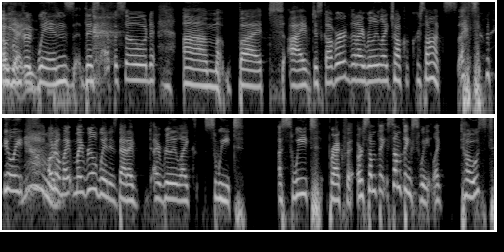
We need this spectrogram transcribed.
Oh, yeah, 700 you- wins this episode. um but I've discovered that I really like chocolate croissants. That's really Oh no, my my real win is that I I really like sweet a sweet breakfast or something something sweet like toast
